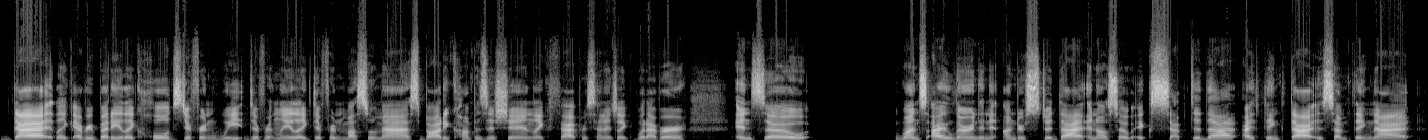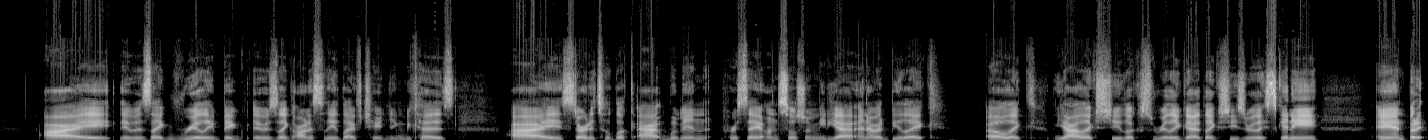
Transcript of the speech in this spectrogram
that like everybody like holds different weight differently, like different muscle mass, body composition, like fat percentage, like whatever. And so once I learned and understood that and also accepted that, I think that is something that I it was like really big. It was like honestly life changing because I started to look at women per se on social media and I would be like, "Oh, like yeah, like she looks really good. Like she's really skinny." And but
